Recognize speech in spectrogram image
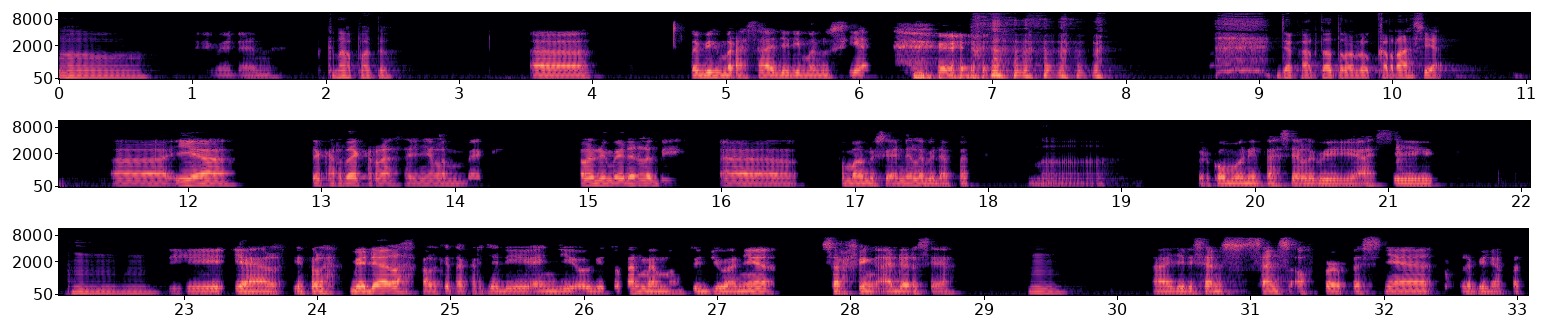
Oh. Di Medan. Kenapa tuh? Uh, lebih merasa jadi manusia. Jakarta terlalu keras ya? Uh, iya, Jakarta keras, sayanya lembek. Kalau di Medan lebih uh, kemanusiaannya lebih dapat. Nah. Berkomunitasnya lebih asik. Hmm, hmm, hmm. Di ya itulah beda lah kalau kita kerja di NGO gitu kan memang tujuannya serving others ya. Hmm. Nah, jadi sense sense of purpose-nya lebih dapat.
